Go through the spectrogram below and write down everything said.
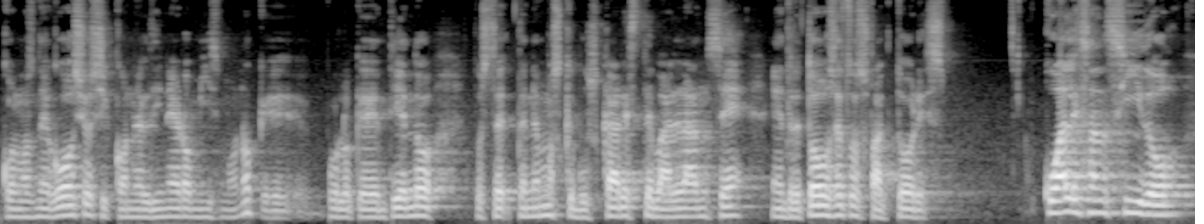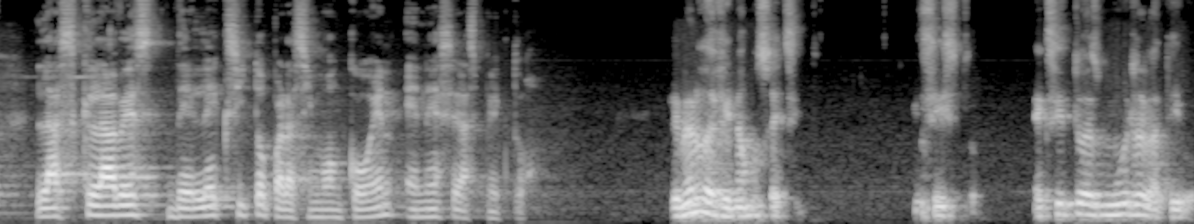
con los negocios y con el dinero mismo, ¿no? Que por lo que entiendo, pues tenemos que buscar este balance entre todos estos factores. ¿Cuáles han sido las claves del éxito para Simón Cohen en ese aspecto? Primero definamos éxito. Insisto, éxito es muy relativo.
